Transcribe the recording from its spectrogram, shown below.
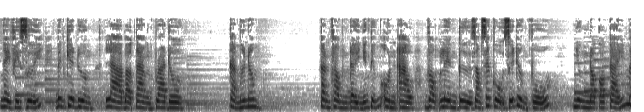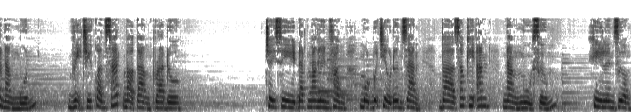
Ngay phía dưới, bên kia đường là bảo tàng Prado. Cảm ơn ông. Căn phòng đầy những tiếng ồn ào vọng lên từ dòng xe cộ dưới đường phố. Nhưng nó có cái mà nàng muốn. Vị trí quan sát bảo tàng Prado. Tracy đặt mang lên phòng một bữa chiều đơn giản và sau khi ăn, nàng ngủ sớm. Khi lên giường,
